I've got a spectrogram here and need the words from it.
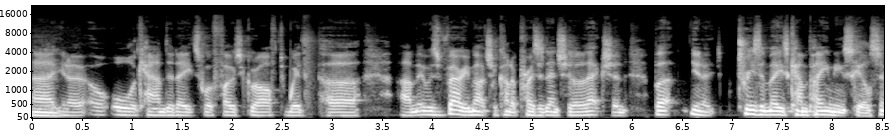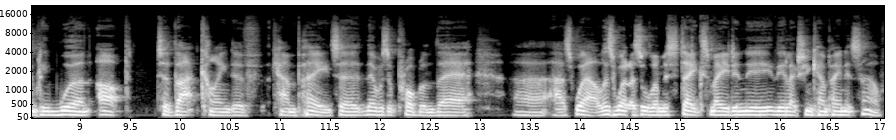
Mm. Uh, hmm. you know, all the candidates were photographed with her. Um, it was very much a kind of presidential election. But you know, Theresa May's campaigning skills simply weren't up to that kind of campaign. So there was a problem there uh, as well, as well as all the mistakes made in the, the election campaign itself.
